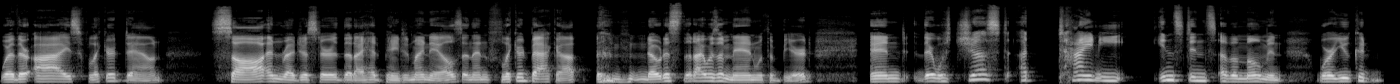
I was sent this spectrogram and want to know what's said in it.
where their eyes flickered down, saw and registered that I had painted my nails, and then flickered back up, noticed that I was a man with a beard, and there was just a tiny instance of a moment where you could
